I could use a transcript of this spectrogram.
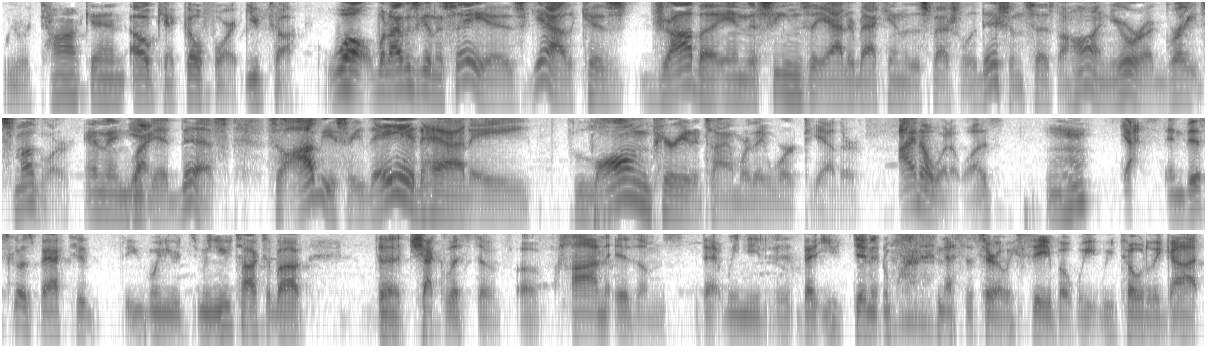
We were talking. Okay, go for it. You talk. Well, what I was going to say is, yeah, because Jabba in the scenes they added back into the special edition says to Han, "You're a great smuggler," and then you Right. did this. So obviously they had had a long period of time where they worked together. I know what it was. hmm Yes, and this goes back to the, when you when you talked about the checklist of of Han isms that we needed that you didn't want to necessarily see, but we we totally got.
